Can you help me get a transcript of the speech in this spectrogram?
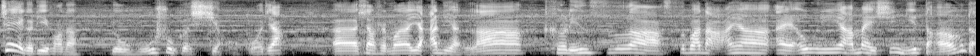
这个地方呢，有无数个小国家，呃，像什么雅典啦、科林斯啊、斯巴达呀、艾欧尼亚、麦西尼等等。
